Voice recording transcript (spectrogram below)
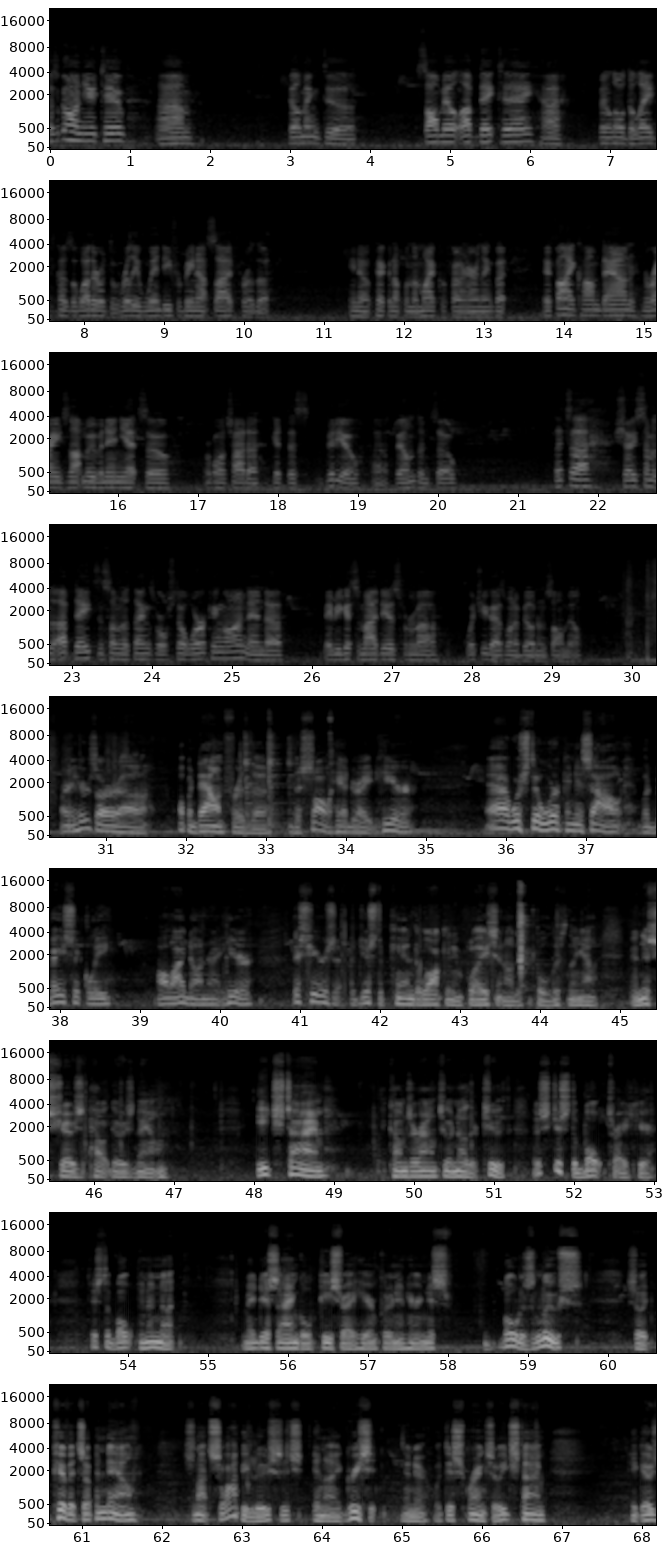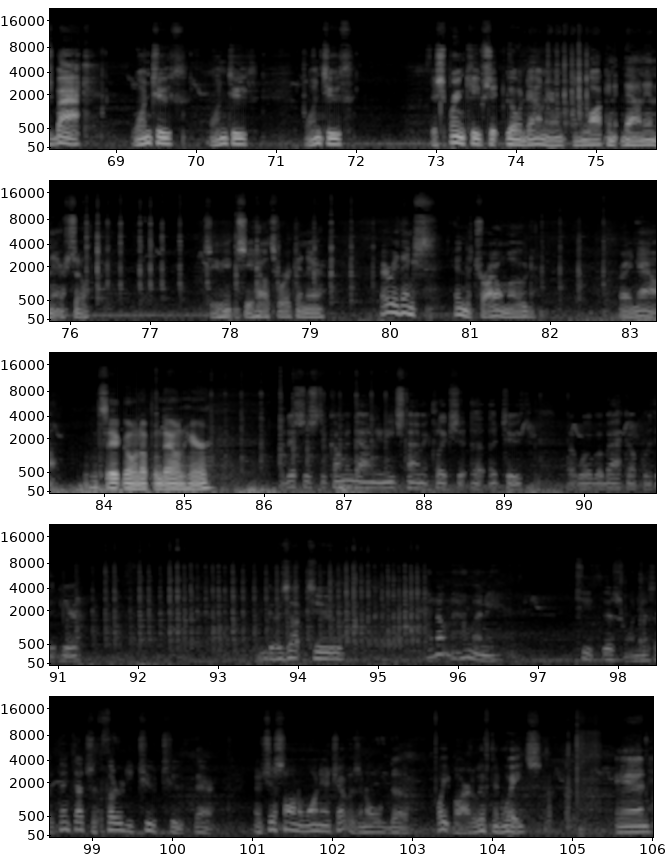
How's it going, YouTube? Um, filming the sawmill update today. Uh, been a little delayed because the weather was really windy for being outside for the, you know, picking up on the microphone and everything. But it finally calmed down the rain's not moving in yet, so we're going to try to get this video uh, filmed. And so let's uh, show you some of the updates and some of the things we're still working on, and uh, maybe get some ideas from uh, what you guys want to build in the sawmill. All right, here's our uh, up and down for the, the saw head right here. Uh, we're still working this out, but basically all I done right here, this here's a, just a pin to lock it in place, and I'll just pull this thing out. And this shows how it goes down. Each time it comes around to another tooth. Is just a bolt right here. Just a bolt and a nut. Made this angle piece right here and put it in here, and this bolt is loose so it pivots up and down. It's not sloppy loose, it's, and I grease it in there with this spring. So each time it goes back, one tooth, one tooth, one tooth. The spring keeps it going down there and, and locking it down in there. So see you can see how it's working there. Everything's in the trial mode right now. Let's see it going up and down here. This is the coming down and each time it clicks a, a, a tooth but we'll go back up with it here. It goes up to, I don't know how many teeth this one is. I think that's a 32 tooth there. It's just on a one inch. That was an old uh, weight bar, lifting weights. And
